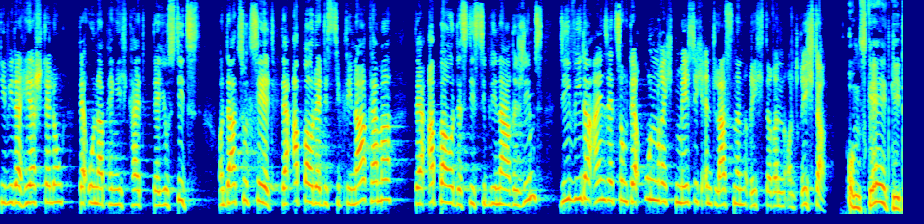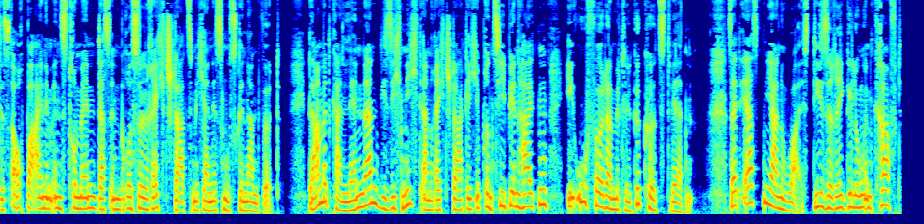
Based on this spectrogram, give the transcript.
die Wiederherstellung der Unabhängigkeit der Justiz. Und dazu zählt der Abbau der Disziplinarkammer, der Abbau des Disziplinarregimes, die Wiedereinsetzung der unrechtmäßig entlassenen Richterinnen und Richter. Ums Geld geht es auch bei einem Instrument, das in Brüssel Rechtsstaatsmechanismus genannt wird. Damit kann Ländern, die sich nicht an rechtsstaatliche Prinzipien halten, EU-Fördermittel gekürzt werden. Seit 1. Januar ist diese Regelung in Kraft,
